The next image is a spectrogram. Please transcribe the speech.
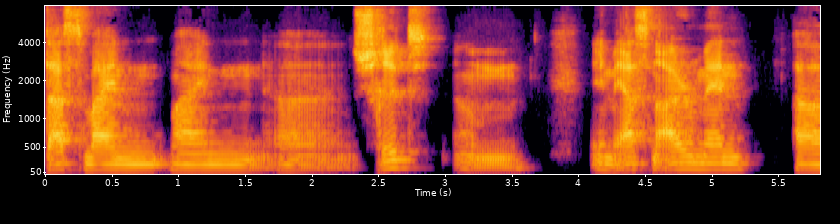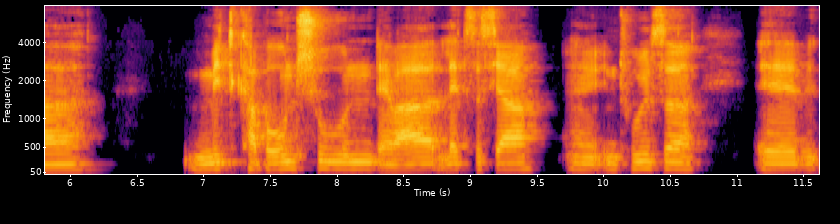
dass mein, mein äh, Schritt ähm, im ersten Ironman äh, mit Carbon-Schuhen, der war letztes Jahr äh, in Tulsa, äh,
